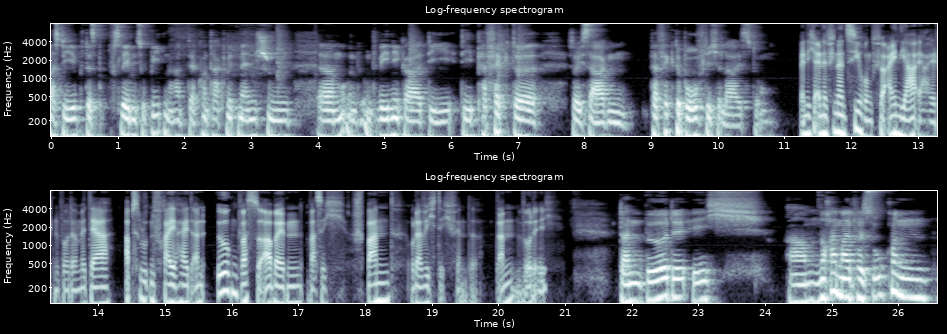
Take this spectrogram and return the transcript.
was die, das Berufsleben zu bieten hat, der Kontakt mit Menschen ähm, und, und weniger die, die perfekte, soll ich sagen, perfekte berufliche Leistung. Wenn ich eine Finanzierung für ein Jahr erhalten würde, mit der absoluten Freiheit an irgendwas zu arbeiten, was ich spannend oder wichtig finde, dann würde ich? Dann würde ich ähm, noch einmal versuchen,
